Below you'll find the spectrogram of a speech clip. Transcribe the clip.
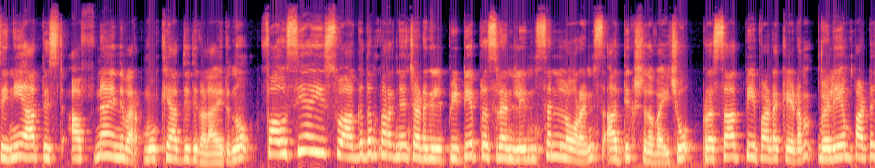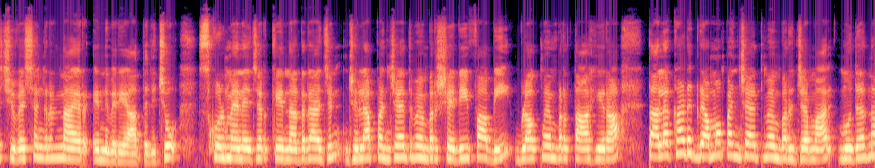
സിനി ആർട്ടിസ്റ്റ് അഫ്ന എന്നിവർ മുഖ്യാതിഥികളായിരുന്നു ഈ സ്വാഗതം പറഞ്ഞ ചടങ്ങിൽ P T A president Linson Lawrence അധ്യക്ഷത വഹിച്ചു പ്രസാദ് പി പടക്കേടം വെളിയമ്പാട്ട് പാലക്കാട് ശിവശങ്കരൻ നായർ എന്നിവരെ ആദരിച്ചു സ്കൂൾ മാനേജർ കെ നടരാജൻ ജില്ലാ panchayat member Sherif Abi block member Thahira Thalakkad ഗ്രാമപഞ്ചായത്ത് മെമ്പർ ജമാൽ മുതിർന്ന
